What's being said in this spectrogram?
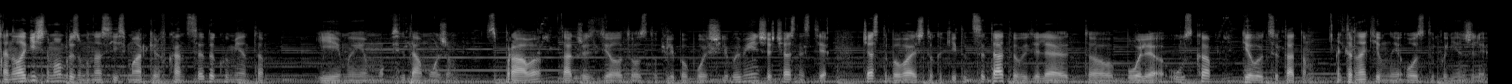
Аналогичным образом у нас есть маркер в конце документа, и мы всегда можем справа также сделать отступ либо больше, либо меньше. В частности, часто бывает, что какие-то цитаты выделяют э, более узко, делают цитатам альтернативные отступы, нежели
